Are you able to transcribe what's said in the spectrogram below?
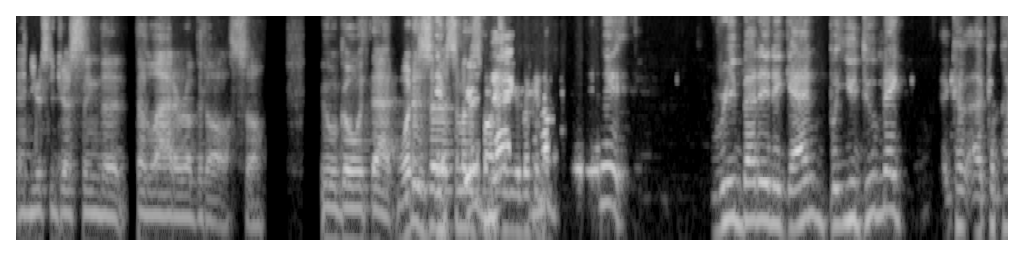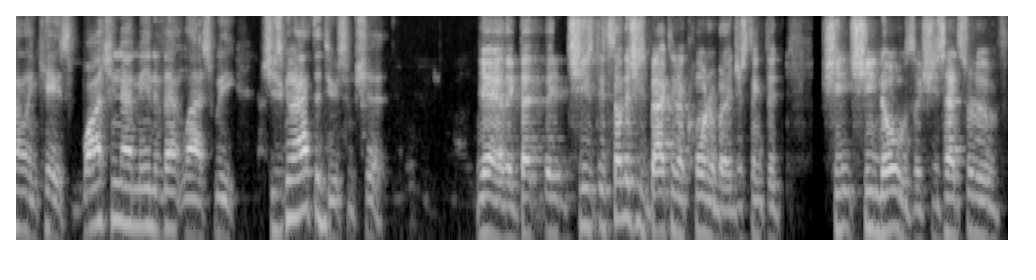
And you're suggesting the the latter of it all. So we will go with that. What is uh, some of the that you're looking at? rebet it again, but you do make a, a compelling case. Watching that main event last week, she's gonna have to do some shit. Yeah, like that. They, she's. It's not that she's backed in a corner, but I just think that she she knows. Like she's had sort of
